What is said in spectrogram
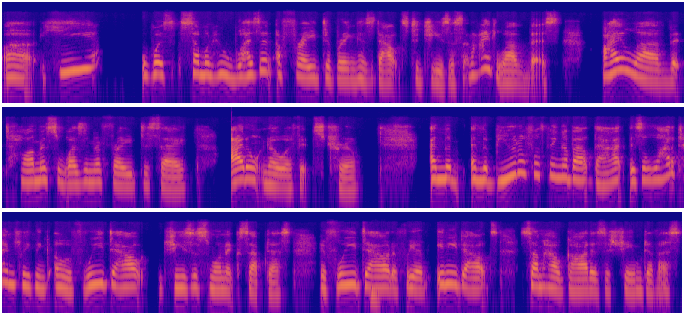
uh, he was someone who wasn't afraid to bring his doubts to jesus. And i love this. I love that Thomas wasn't afraid to say, I don't know if it's true. And the and the beautiful thing about that is a lot of times we think, oh, if we doubt, Jesus won't accept us. If we mm. doubt, if we have any doubts, somehow God is ashamed of us.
